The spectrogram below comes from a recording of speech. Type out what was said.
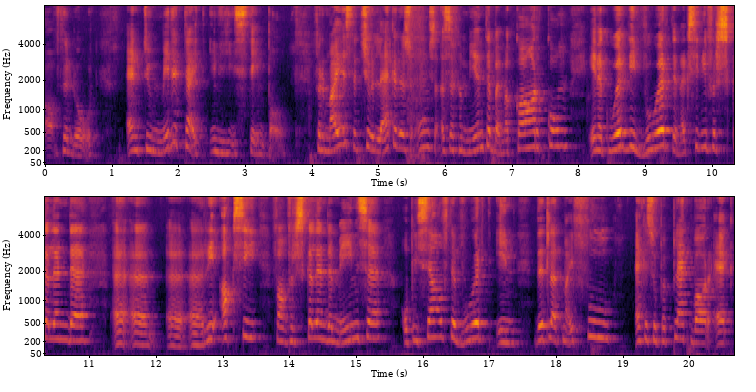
of the lord and to meditate in his temple vir my is dit so lekker as ons as 'n gemeente bymekaar kom en ek hoor die woord en ek sien die verskillende 'n uh, 'n uh, 'n uh, 'n reaksie van verskillende mense op dieselfde woord en dit laat my voel ek is op 'n plek waar ek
